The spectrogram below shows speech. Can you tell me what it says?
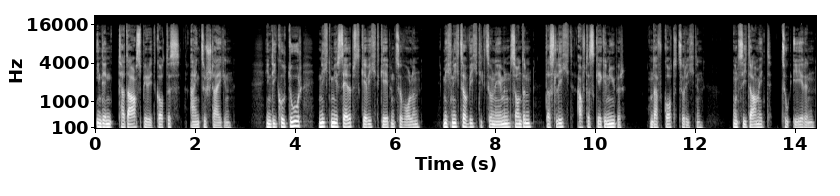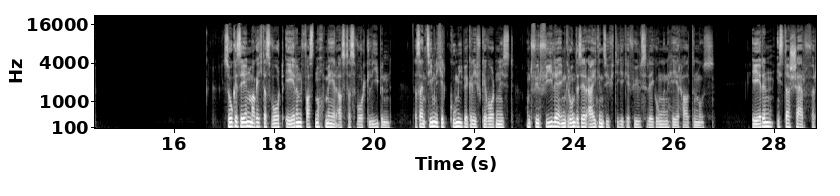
in den Tada-Spirit Gottes einzusteigen, in die Kultur, nicht mir selbst Gewicht geben zu wollen, mich nicht so wichtig zu nehmen, sondern das Licht auf das Gegenüber und auf Gott zu richten und sie damit zu ehren. So gesehen mag ich das Wort ehren fast noch mehr als das Wort lieben, das ein ziemlicher Gummibegriff geworden ist und für viele im Grunde sehr eigensüchtige Gefühlsregungen herhalten muss. Ehren ist da schärfer,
